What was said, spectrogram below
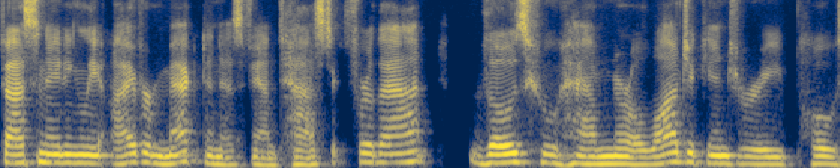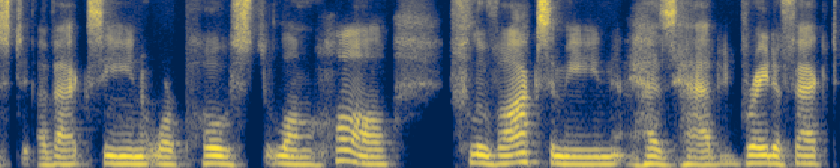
Fascinatingly, ivermectin is fantastic for that. Those who have neurologic injury post a vaccine or post long haul, fluvoxamine has had great effect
